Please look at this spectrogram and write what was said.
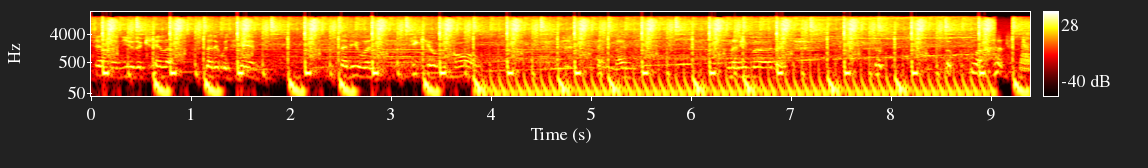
Cristiano knew the killer, said it was him. Said he was, he killed them all. And then, and then he murdered. The, the blood.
